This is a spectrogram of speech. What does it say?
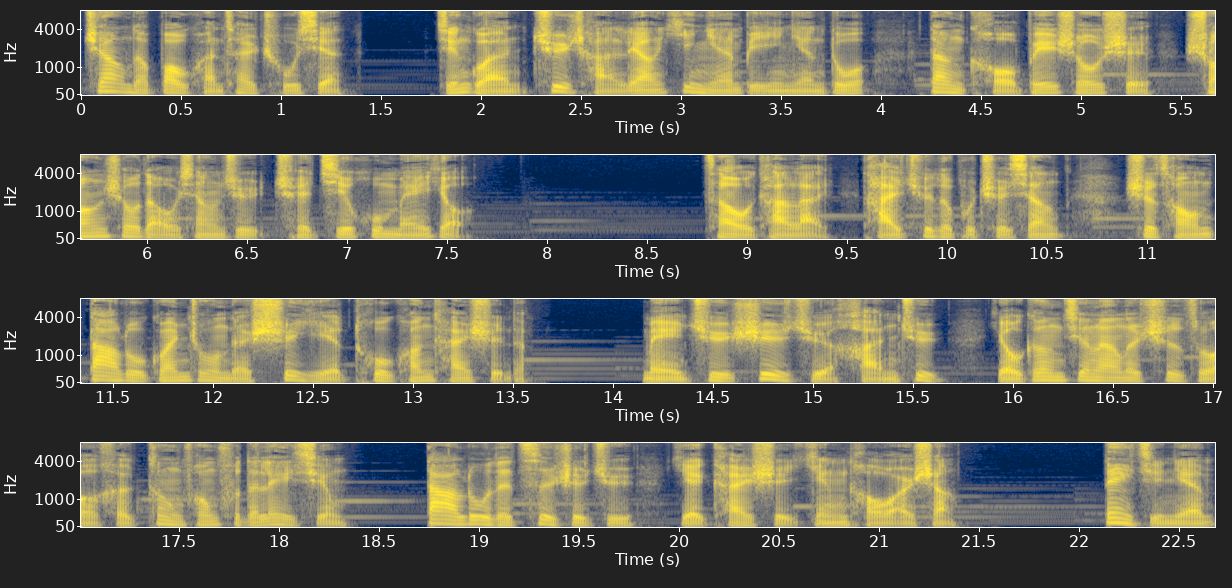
这样的爆款再出现。尽管剧产量一年比一年多，但口碑收视双收的偶像剧却几乎没有。在我看来，台剧的不吃香是从大陆观众的视野拓宽开始的。美剧、日剧、韩剧有更精良的制作和更丰富的类型，大陆的自制剧也开始迎头而上。那几年，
